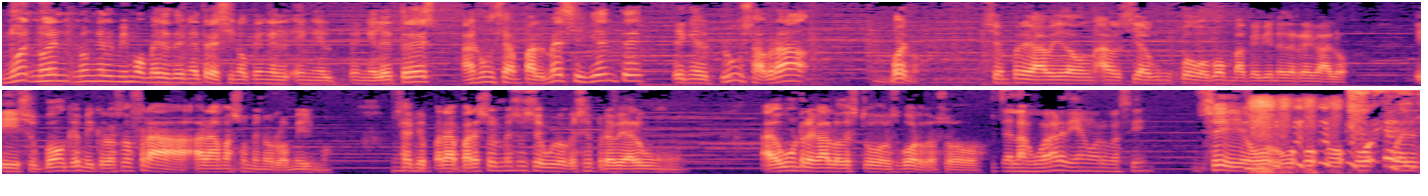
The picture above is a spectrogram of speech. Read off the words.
No, no, en, no en el mismo mes de E3, sino que en el, en el, en el E3 anuncian para el mes siguiente, en el Plus habrá, bueno, siempre ha habido un- así algún juego bomba que viene de regalo. Y supongo que Microsoft hará, más o menos lo mismo. O sea que para, para esos meses seguro que se prevé algún, algún regalo de estos gordos. O, De las Guardian o algo así. Sí, o, o- o- o- o el,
